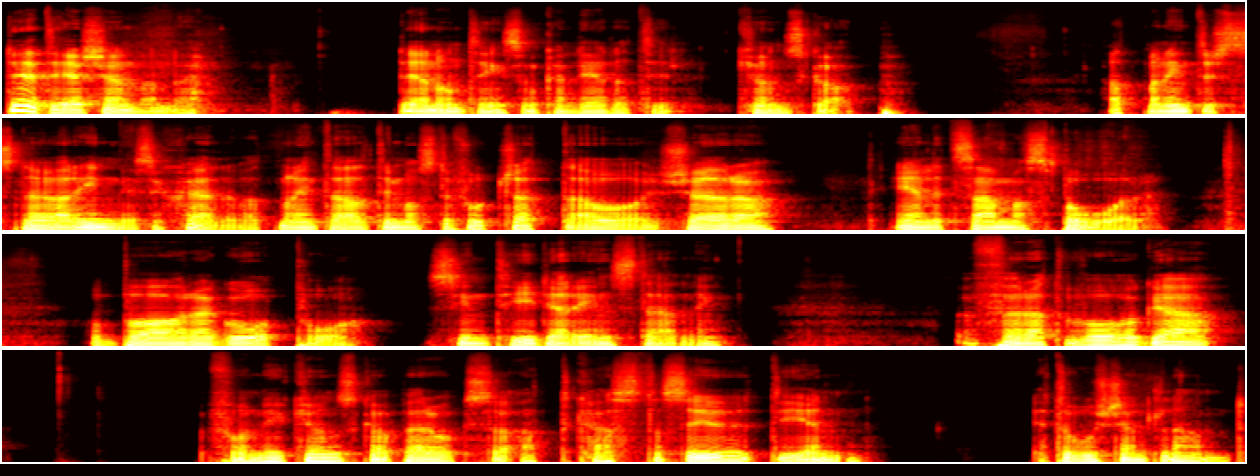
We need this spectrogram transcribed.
Det är ett erkännande. Det är någonting som kan leda till kunskap. Att man inte snöar in i sig själv. Att man inte alltid måste fortsätta och köra enligt samma spår. Och bara gå på sin tidigare inställning. För att våga få ny kunskap är också att kasta sig ut i en, ett okänt land.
